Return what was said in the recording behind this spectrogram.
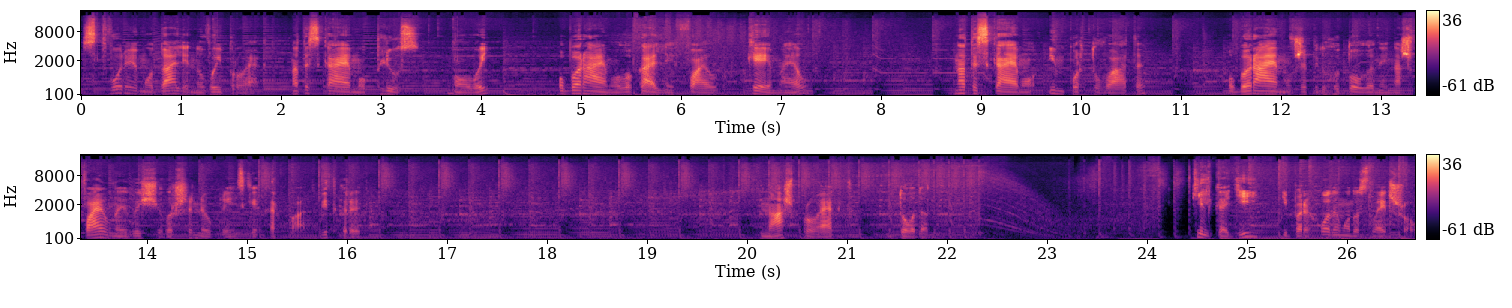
Створюємо далі новий проект. Натискаємо плюс новий. Обираємо локальний файл KML. Натискаємо Імпортувати. Обираємо вже підготовлений наш файл найвищі вершини українських Карпат. Відкрити. Наш проект додано кілька дій і переходимо до слайд-шоу.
